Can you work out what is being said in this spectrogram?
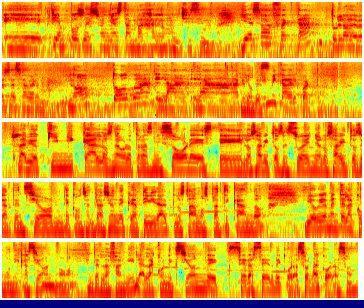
eh, tiempos de sueño están bajando muchísimo y eso afecta, tú lo debes de saber, ¿no? Toda la bioquímica del cuerpo la bioquímica, los neurotransmisores, eh, los hábitos de sueño, los hábitos de atención, de concentración, de creatividad, que lo estábamos platicando, y obviamente la comunicación, ¿no? Entre la familia, la conexión de ser a ser, de corazón a corazón.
